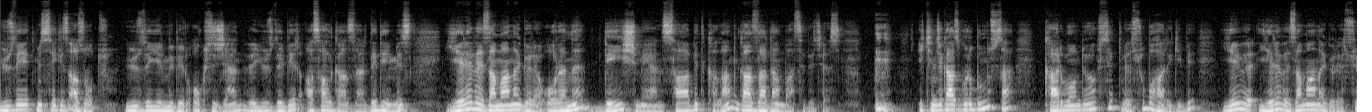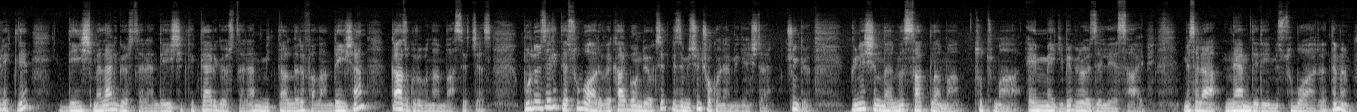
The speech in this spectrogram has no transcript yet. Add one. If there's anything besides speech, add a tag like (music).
%78 azot, %21 oksijen ve %1 asal gazlar dediğimiz yere ve zamana göre oranı değişmeyen, sabit kalan gazlardan bahsedeceğiz. (clears throat) İkinci gaz grubumuzsa karbondioksit ve su buharı gibi yere ve zamana göre sürekli değişmeler gösteren, değişiklikler gösteren, miktarları falan değişen gaz grubundan bahsedeceğiz. Burada özellikle su buharı ve karbondioksit bizim için çok önemli gençler. Çünkü güneş ışınlarını saklama, tutma, emme gibi bir özelliğe sahip. Mesela nem dediğimiz su buharı değil mi?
